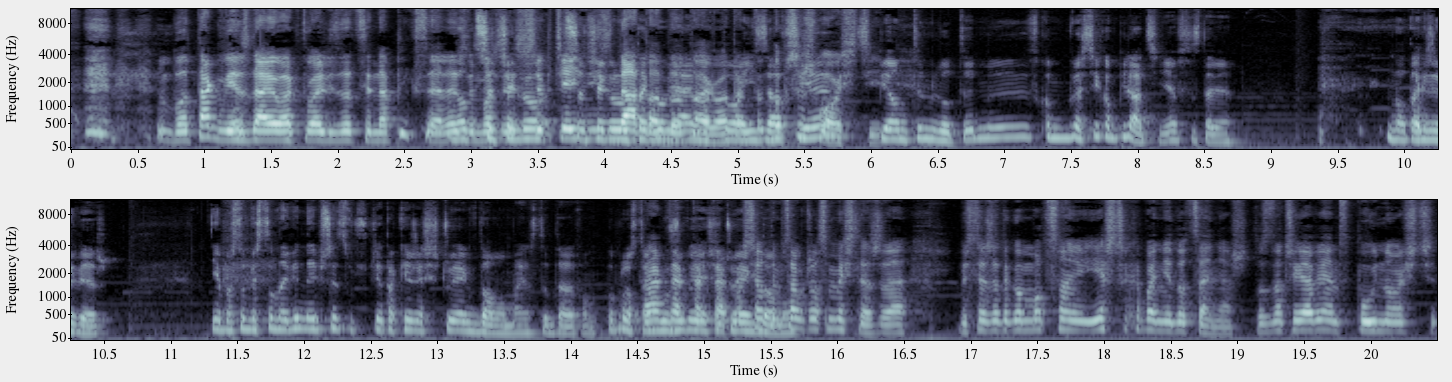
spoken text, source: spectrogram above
Bo tak wjeżdżają aktualizacje na Pixele, No że możesz trzeciego, szybciej niż data dotarła. Tak, do aktualizację przyszłości. w 5 lutym y, w kom- kompilacji, nie? W systemie. No także wiesz. Nie, po prostu wiesz co, najwię- najlepsze uczucie takie, że się czuję jak w domu, mając ten telefon. Po prostu, jak Tak, tak, tak, się tak. czuję jak Właśnie w o tym domu. cały czas myślę, że myślę, że tego mocno jeszcze chyba nie doceniasz. To znaczy, ja wiem, spójność, y,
